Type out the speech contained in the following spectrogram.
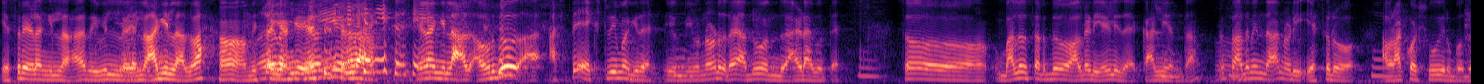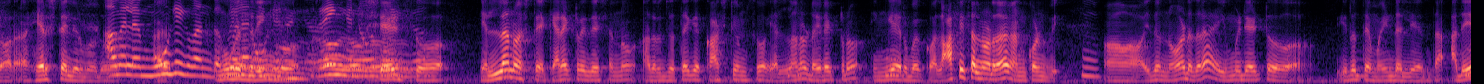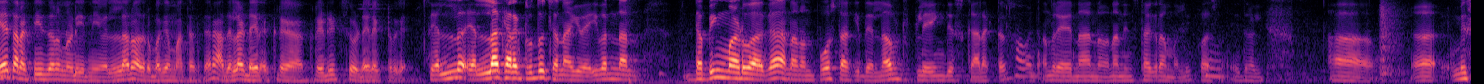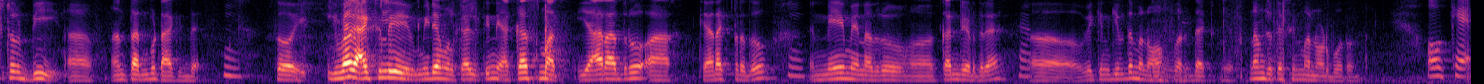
ಹೆಸರು ಹೇಳಂಗಿಲ್ಲ ರಿವಿಲ್ ಎಲ್ಲ ಆಗಿಲ್ಲ ಅಲ್ವಾ? ಹಾ ಮಿಸ್ ಆಗಿ ಹಂಗೆ ಹೇಳಂಗಿಲ್ಲ. ಹೇಳಂಗಿಲ್ಲ. ಅದು ಅವ್ರದ್ದು ಅ- ಅಷ್ಟೇ ಎಕ್ಸ್ಟ್ರೀಮ್ ಆಗಿದೆ. ಈಗ ನೀವು ನೋಡಿದ್ರೆ ಅದು ಒಂದು ಆ್ಯಡ್ ಆಗುತ್ತೆ. ಸೊ ಬಾಲು ಸರ್ದು ಆಲ್ರೆಡಿ ಹೇಳಿದೆ ಖಾಲಿ ಅಂತ. ಸೊ ಅದರಿಂದ ನೋಡಿ ಹೆಸರು ಅವ್ರು ಹಾಕೋ ಶೂ ಇರ್ಬೋದು ಅವ್ರ ಹೇರ್ ಸ್ಟೈಲ್ ಇರ್ಬೋದು. ಆಮೇಲೆ ಮೂಗಿಗೆ ಒಂದು ವಿಲನ್ ರಿಂಗ್ ಶೇಡ್ಸು ಎಲ್ಲನೂ ಅಷ್ಟೇ ಕ್ಯಾರೆಕ್ಟರೈಸೇಷನ್ನು ಅದ್ರ ಜೊತೆಗೆ ಕಾಸ್ಟ್ಯೂಮ್ಸು ಎಲ್ಲಾನು ಡೈರೆಕ್ಟ್ರು ಹಿಂಗೆ ಇರಬೇಕು. ಅಲ್ಲಿ ಆಫೀಸಲ್ಲಿ ನೋಡಿದಾಗ ಅನ್ಕೊಂಡ್ವಿ. ಆ, ಇದು ನೋಡಿದ್ರೆ ಇಮಿಡಿಯೇಟ್ ಇರುತ್ತೆ ಮೈಂಡಲ್ಲಿ ಅಂತ. ಅದೇ ಥರ ಟೀಸರ್ ನೋಡಿ ನೀವೆಲ್ಲರೂ ಅದ್ರ ಬಗ್ಗೆ ಮಾತಾಡ್ತಾರೆ? ಅದೆಲ್ಲ ಡೈರೆಕ್ಟ್ ಕ್ರೆಡಿಟ್ಸು ಡೈರೆಕ್ಟ್ರಿಗೆ ಎಲ್ಲ ಎಲ್ಲ ಕ್ಯಾರೆಕ್ಟರ್ದು ಚೆನ್ನಾಗಿದೆ. ಇವನ್ ನಾನು ಡಬ್ಬಿಂಗ್ ಮಾಡುವಾಗ ನಾನು ಒಂದು ಪೋಸ್ಟ್ ಹಾಕಿದ್ದೆ ಲವ್ಡ್ ಪ್ಲೇಯಿಂಗ್ ದಿಸ್ ಕ್ಯಾರೆಕ್ಟರ್ ಅಂದರೆ ನಾನು ನನ್ನ ಇನ್ಸ್ಟಾಗ್ರಾಮಲ್ಲಿ ಫಸ್ಟ್ ಇದರಲ್ಲಿ. ಮಿಸ್ಟರ್ ಬಿ ಅಂತ ಅಂದ್ಬಿಟ್ಟು ಹಾಕಿದ್ದೆ. ಸೊ ಇವಾಗ ಆ್ಯಕ್ಚುಲಿ ಮೀಡಿಯಾ ಮೂಲಕ ಹೇಳ್ತೀನಿ ಅಕಸ್ಮಾತ್ ಯಾರಾದರೂ ಆ ಕ್ಯಾರೆಕ್ಟರ್ದು ನೇಮ್ ಏನಾದರೂ ಕಂಡು ಹಿಡಿದ್ರೆ we can give them an offer that ನಮ್ಮ ಜೊತೆ ಸಿನಿಮಾ ನೋಡ್ಬೋದು ಅಂತ. ಓಕೆ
